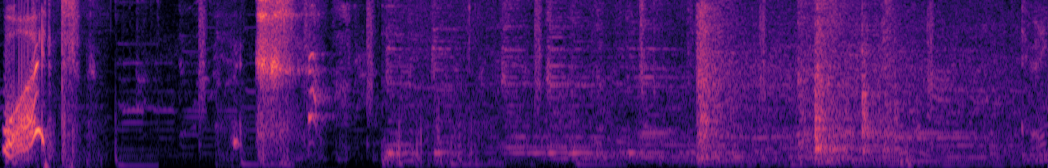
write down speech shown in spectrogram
What? Ready?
